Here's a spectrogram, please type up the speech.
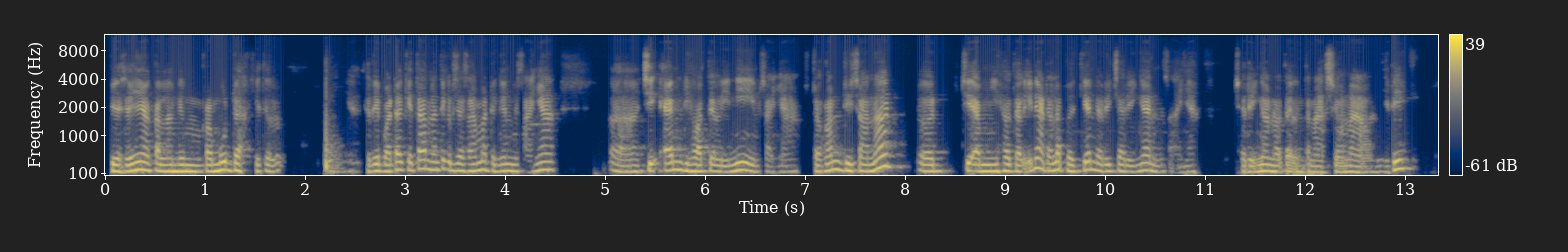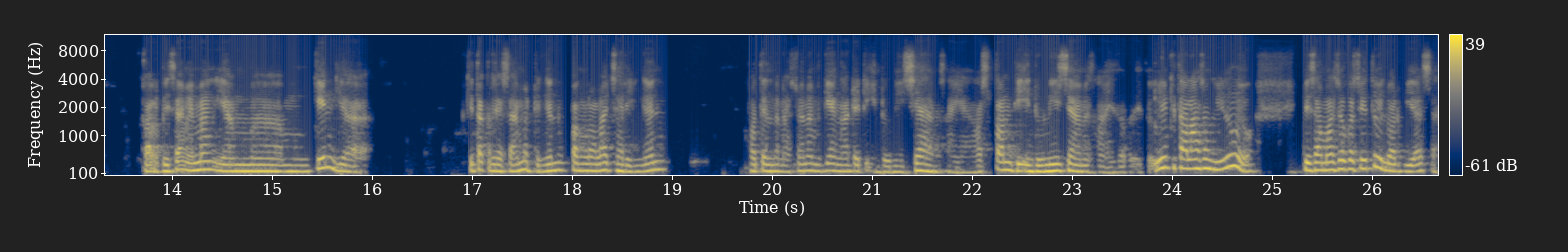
biasanya akan lebih mempermudah gitu loh. Ya, daripada kita nanti kerjasama dengan misalnya uh, eh, GM di hotel ini misalnya. Sedangkan di sana uh, eh, GM di hotel ini adalah bagian dari jaringan misalnya, jaringan hotel internasional. Jadi kalau bisa memang yang mungkin ya kita kerjasama dengan pengelola jaringan hotel internasional mungkin yang ada di Indonesia misalnya, Houston di Indonesia misalnya seperti itu. Ya kita langsung gitu loh, bisa masuk ke situ luar biasa.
